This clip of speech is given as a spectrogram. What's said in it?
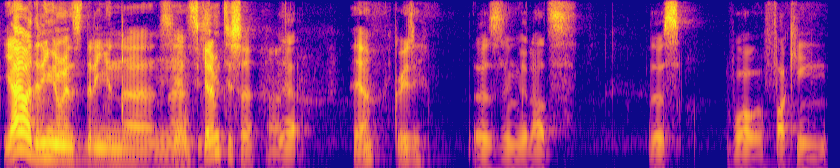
Ja, maar er hing nog eens er hing een, eh, een, Scherm eh, tussen. scherm tussen. ja. Ja, crazy. Dat was inderdaad... Dat was... Wow, fucking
